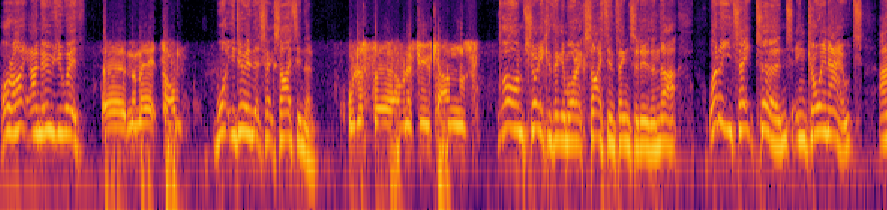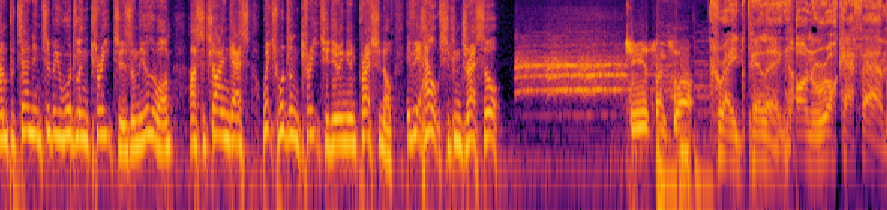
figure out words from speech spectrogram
All right, and who's you with? Uh, my mate Tom. What are you doing that's exciting then? We're just uh, having a few cans. Oh, I'm sure you can think of more exciting things to do than that. Why don't you take turns in going out and pretending to be woodland creatures, and the other one has to try and guess which woodland creature you're doing an impression of. If it helps, you can dress up. Cheers, thanks a lot. Craig Pilling on Rock FM,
